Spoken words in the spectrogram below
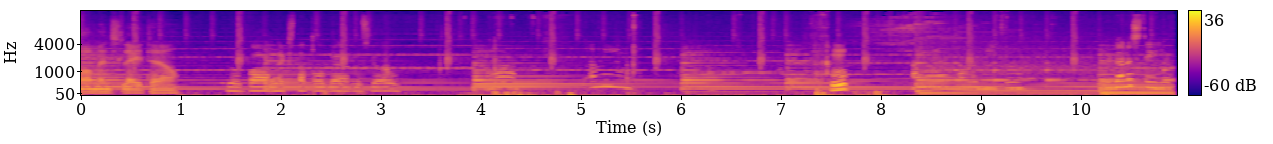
moments later. Go par, next stop over. Let's go! Oh, I mean, Hmm? ano dito? We're gonna stay here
